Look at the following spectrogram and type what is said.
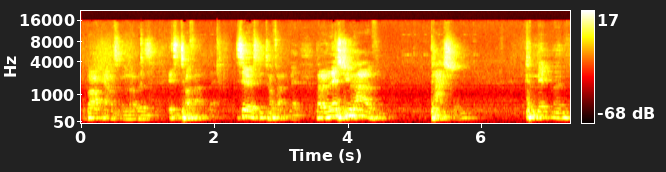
the Bar Council and others. It's tough out there, seriously tough out there. But unless you have passion, commitment,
